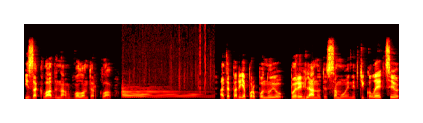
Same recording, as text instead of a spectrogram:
і закладена в Volunteer Club. А тепер я пропоную переглянути саму NFT колекцію.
